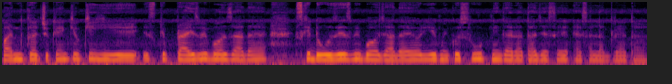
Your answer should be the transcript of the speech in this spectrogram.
बंद कर चुके हैं क्योंकि ये, इसके प्राइस भी बहुत ज़्यादा है, इसके डोजेज़ भी बहुत ज़्यादा है और ये मेरे को सूट नहीं कर रहा था जैसे ऐसा लग रहा था।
